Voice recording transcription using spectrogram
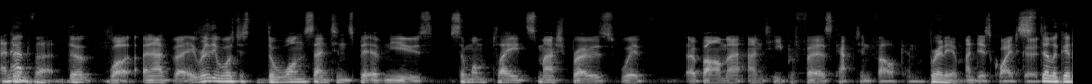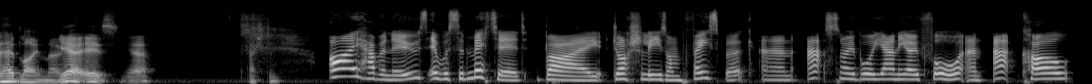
An the- advert. The well, an advert. It really was just the one sentence bit of news. Someone played Smash Bros with Obama, and he prefers Captain Falcon, Brilliant. and is quite good. Still a good headline though. yeah, it is. Yeah, Ashton. I have a news. It was submitted by Josh Lees on Facebook and at Snowboyyanni04 and at Carl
